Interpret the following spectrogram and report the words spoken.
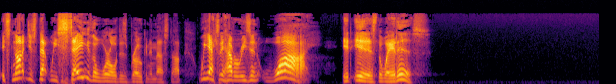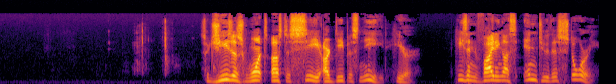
It's not just that we say the world is broken and messed up, we actually have a reason why it is the way it is. So Jesus wants us to see our deepest need here. He's inviting us into this story.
